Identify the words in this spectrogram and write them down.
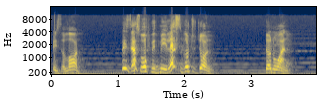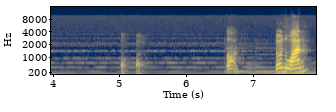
Praise the Lord. Please just walk with me. Let's go to John. John 1. John. John 1.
